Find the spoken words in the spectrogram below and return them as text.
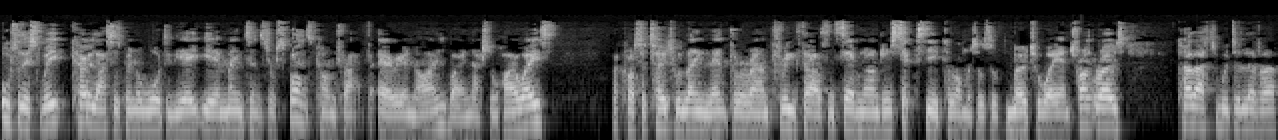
Also, this week, Colas has been awarded the eight year maintenance response contract for Area 9 by National Highways across a total lane length of around 3,760 kilometres of motorway and trunk roads. Colas will deliver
